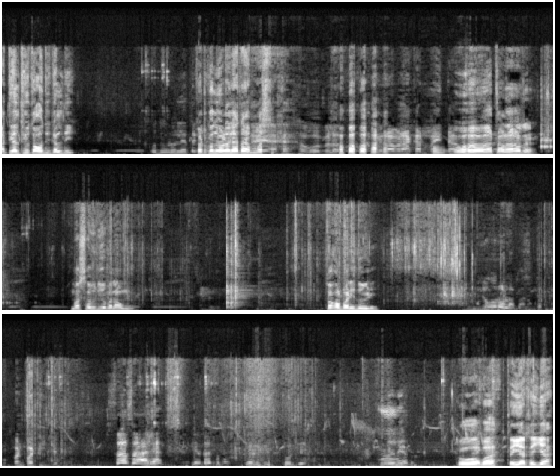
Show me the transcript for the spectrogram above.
આ તેલ થયું તો હતી જલ્દી. તો દોડો લેતા કટકો દોડો લેતા મસ્ત. ઓહો તળા ને. મસ્ત વીડિયો બનાવું હું. ચોકડ પડી દોડી દોરો લાવવાનો પણ પટી ગયો. સર સર લેતા છો તો? હવે તૈયાર થઈ ગયા.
